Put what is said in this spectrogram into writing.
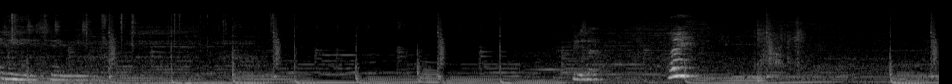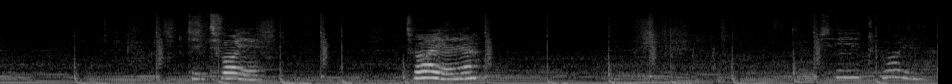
See, see, see, please, please, please, please, try it, try it, yeah, see, try it.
